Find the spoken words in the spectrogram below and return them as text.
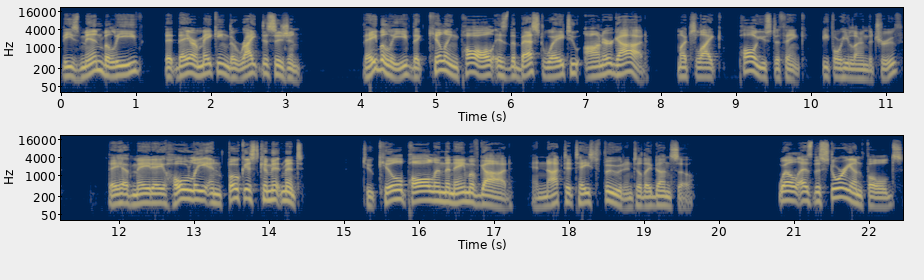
These men believe that they are making the right decision. They believe that killing Paul is the best way to honor God, much like Paul used to think before he learned the truth. They have made a holy and focused commitment to kill Paul in the name of God and not to taste food until they've done so. Well, as the story unfolds,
